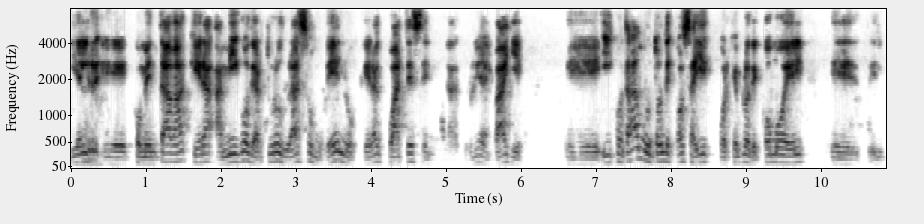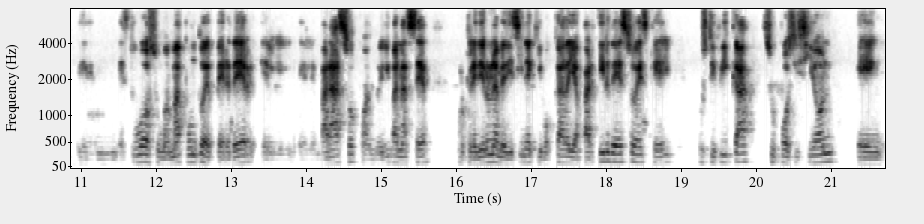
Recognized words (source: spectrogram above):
Y él eh, comentaba que era amigo de Arturo Durazo Moreno, que eran cuates en la colonia del Valle. Eh, y contaba un montón de cosas ahí, por ejemplo, de cómo él eh, estuvo su mamá a punto de perder el, el, embarazo cuando él iba a nacer porque le dieron una medicina equivocada y a partir de eso es que él justifica su posición en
